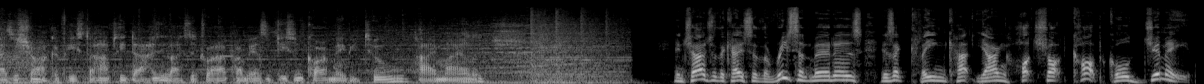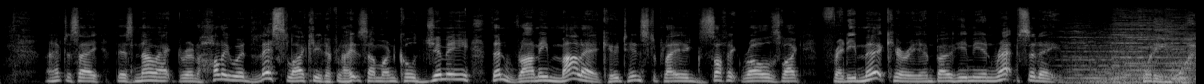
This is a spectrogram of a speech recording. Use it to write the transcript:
Guy's a shark. If he stops, he dies. He likes to drive. Probably has a decent car, maybe two, high mileage. In charge of the case of the recent murders is a clean cut young hotshot cop called Jimmy. I have to say, there's no actor in Hollywood less likely to play someone called Jimmy than Rami Malek, who tends to play exotic roles like Freddie Mercury in Bohemian Rhapsody. What do you want?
